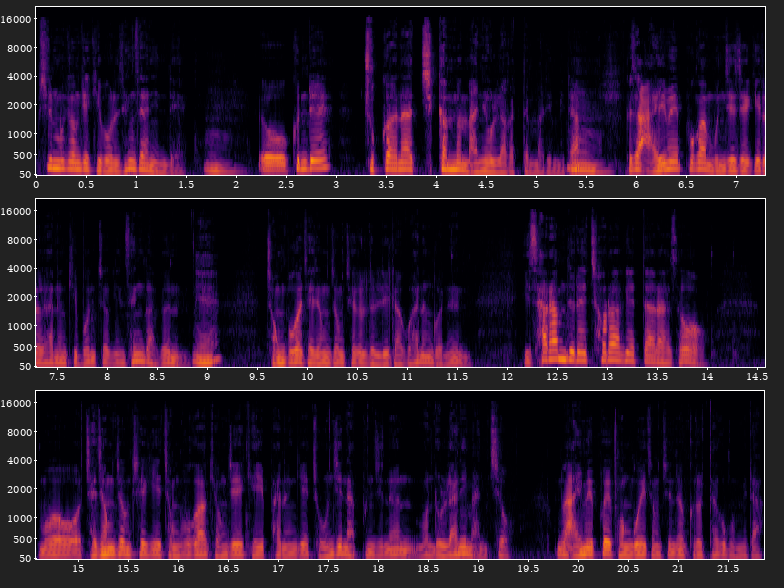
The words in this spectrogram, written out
실무 경제 기본은 생산인데. 음. 어 근데 주가나 집값만 많이 올라갔단 말입니다. 음. 그래서 IMF가 문제 제기를 하는 기본적인 생각은 예. 정부가 재정 정책을 늘리라고 하는 거는 이 사람들의 철학에 따라서 뭐 재정 정책이 정부가 경제에 개입하는 게 좋은지 나쁜지는 뭐 논란이 많죠. 근데 IMF의 권고의 정치는 좀 그렇다고 봅니다.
